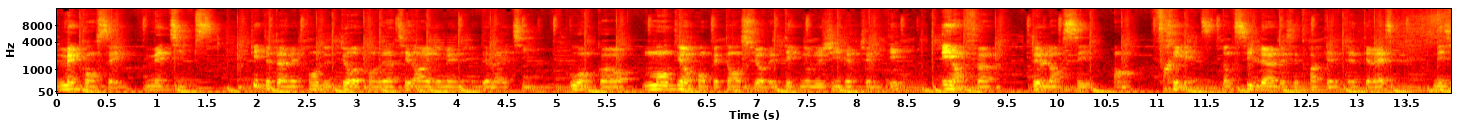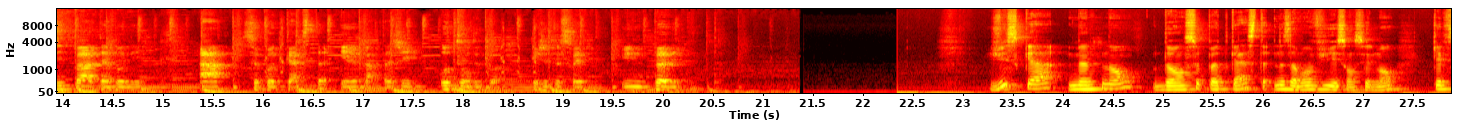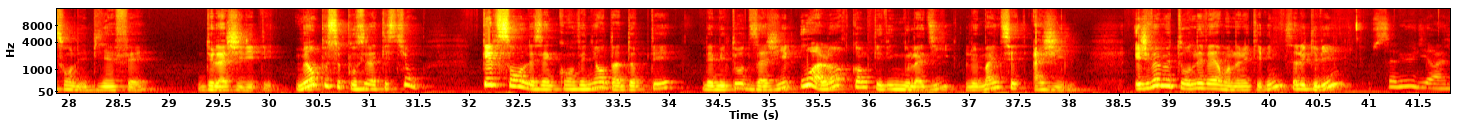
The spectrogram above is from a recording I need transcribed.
mes conseils, mes tips qui te permettront de te reconvertir dans le domaine de l'IT ou encore monter en compétence sur des technologies d'actualité et enfin te lancer en freelance. Donc si l'un de ces trois thèmes t'intéresse, n'hésite pas à t'abonner à ce podcast et le partager autour de toi. Et je te souhaite une bonne écoute. Jusqu'à maintenant, dans ce podcast, nous avons vu essentiellement quels sont les bienfaits de l'agilité. Mais on peut se poser la question, quels sont les inconvénients d'adopter des méthodes agiles ou alors, comme Kevin nous l'a dit, le mindset agile? Et je vais me tourner vers mon ami Kevin. Salut Kevin. Salut Diran.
